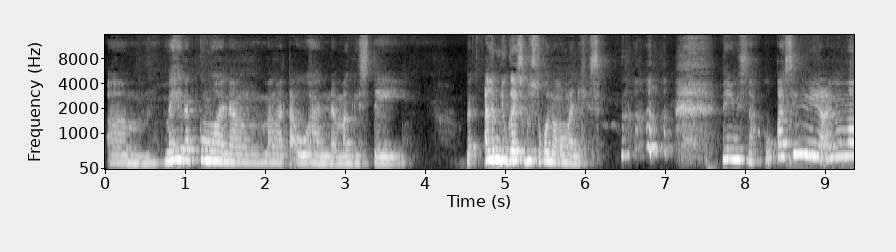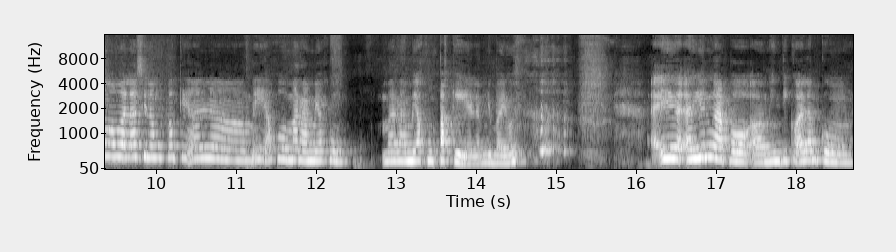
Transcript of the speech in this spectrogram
um, mahirap kumuha ng mga tauhan na mag-stay. Alam nyo guys, gusto ko nang umalis. Nainis ako. Kasi, ano mga wala silang pakialam. Eh, ako, marami akong, marami akong paki. Alam nyo ba yun? Ay, ayun nga po, um, hindi ko alam kung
